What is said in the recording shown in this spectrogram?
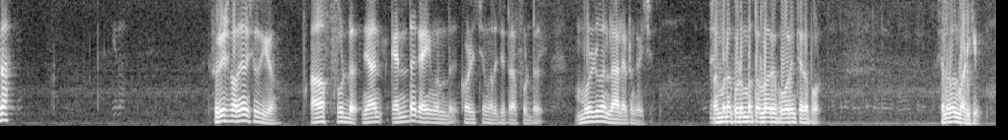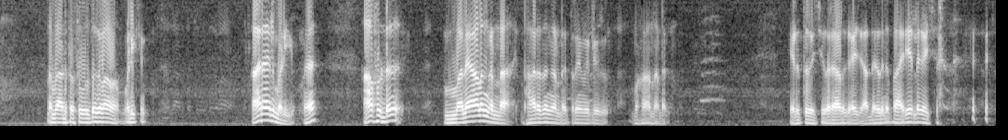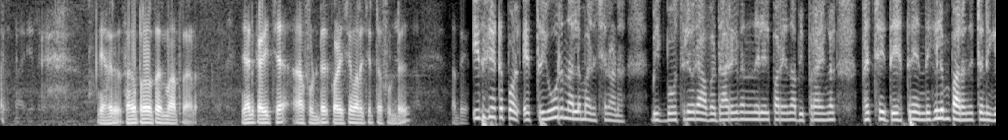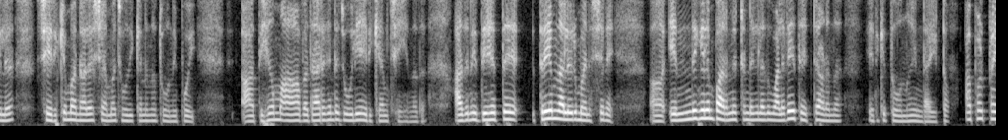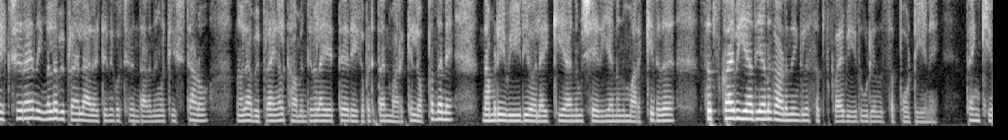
ഇതാ. സുരേഷ് പറഞ്ഞ വിശ്വസിക്കുക ആ ഫുഡ് ഞാൻ എന്റെ കൈ കൊണ്ട് കുഴച്ച് മറിച്ചിട്ട് ആ ഫുഡ് മുഴുവൻ ലാലേട്ടൻ കഴിച്ചു. നമ്മുടെ കുടുംബത്തുള്ളവർ പോലും ചിലപ്പോൾ ചിലപ്പോൾ മടിക്കും. നമ്മുടെ അടുത്ത സുഹൃത്തുക്കളാണ് മടിക്കും. ആരായാലും മടിക്കും ഏ? ആ ഫുഡ് മലയാളം കണ്ട ഭാരതം കണ്ട ഇത്രയും വലിയൊരു മഹാനടൻ എടുത്തു വെച്ച് ഒരാൾ കഴിച്ചു അദ്ദേഹത്തിന്റെ ഭാര്യയല്ല കഴിച്ചത്? ഞാനൊരു സഹപ്രവർത്തകൻ മാത്രമാണ് ഞാൻ കഴിച്ച ആ ഫുഡ് കുഴച്ച് മറിച്ചിട്ട ഫുഡ് ഇത് കേട്ടപ്പോൾ എത്രയോ ഒരു നല്ല മനുഷ്യനാണ്. ബിഗ് ബോസിലെ ഒരു അവതാരകൻ എന്ന നിലയിൽ പറയുന്ന അഭിപ്രായങ്ങൾ വെച്ച് ഇദ്ദേഹത്തിന് എന്തെങ്കിലും പറഞ്ഞിട്ടുണ്ടെങ്കിൽ ശരിക്കും പറഞ്ഞാൽ ക്ഷമ ചോദിക്കണമെന്ന് തോന്നിപ്പോയി. അദ്ദേഹം ആ അവതാരകന്റെ ജോലിയായിരിക്കാം ചെയ്യുന്നത്. അതിന് ഇദ്ദേഹത്തെ ഇത്രയും നല്ലൊരു മനുഷ്യനെ എന്തെങ്കിലും പറഞ്ഞിട്ടുണ്ടെങ്കിൽ അത് വളരെ തെറ്റാണെന്ന് എനിക്ക് തോന്നുകയുണ്ടായിട്ടോ അപ്പോൾ പ്രേക്ഷകരായ നിങ്ങളുടെ അഭിപ്രായം ലാലേട്ടിനെ കുറിച്ച് എന്താണ്? നിങ്ങൾക്ക് ഇഷ്ടമാണോ നിങ്ങളുടെ അഭിപ്രായങ്ങൾ കമന്റുകളായിട്ട് രേഖപ്പെടുത്താൻ മറക്കില്ല? ഒപ്പം തന്നെ നമ്മുടെ ഈ വീഡിയോ ലൈക്ക് ചെയ്യാനും ഷെയർ ചെയ്യാനൊന്നും മറക്കരുത്. സബ്സ്ക്രൈബ് ചെയ്യാതെയാണ് കാണുന്നതെങ്കിൽ സബ്സ്ക്രൈബ് ചെയ്തുകൂടി ഒന്ന് സപ്പോർട്ട് ചെയ്യണേ. താങ്ക്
